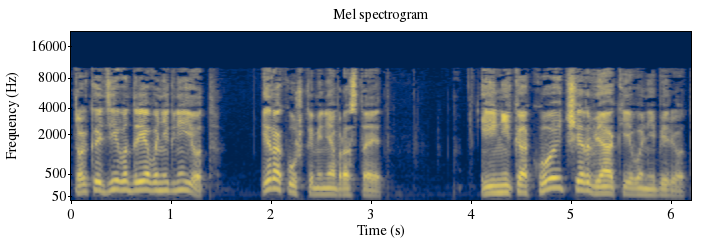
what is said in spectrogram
«Только диво древо не гниет и ракушками не обрастает. И никакой червяк его не берет».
